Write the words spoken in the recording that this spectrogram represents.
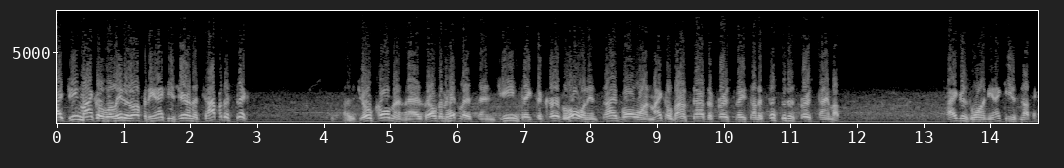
Right, Gene Michael will lead it off for the Yankees here in the top of the sixth. As Joe Coleman has held them hitless, and Gene takes a curve low and inside ball one. Michael bounced out to first base unassisted his first time up. Tigers won, Yankees nothing.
